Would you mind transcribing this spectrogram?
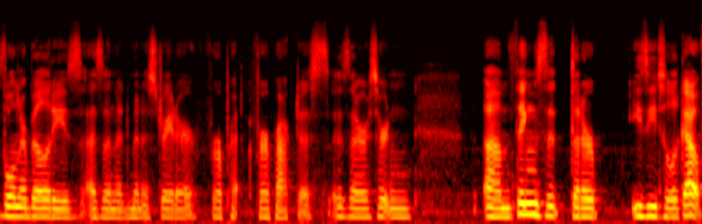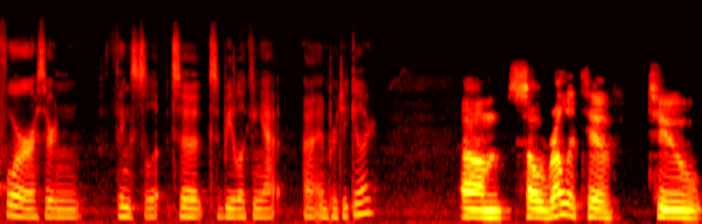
vulnerabilities as an administrator for a, for a practice? Is there certain um, things that, that are easy to look out for, or certain things to to, to be looking at uh, in particular? Um, so relative to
